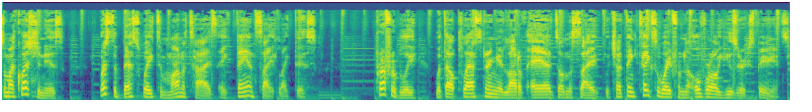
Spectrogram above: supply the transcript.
So, my question is what's the best way to monetize a fan site like this? Preferably without plastering a lot of ads on the site, which I think takes away from the overall user experience.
